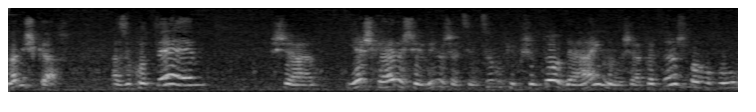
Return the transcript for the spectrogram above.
לא נשכח. אז הוא כותב שיש כאלה שהבינו שהצמצום הוא כפשוטו, דהיינו שהקדוש ברוך הוא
